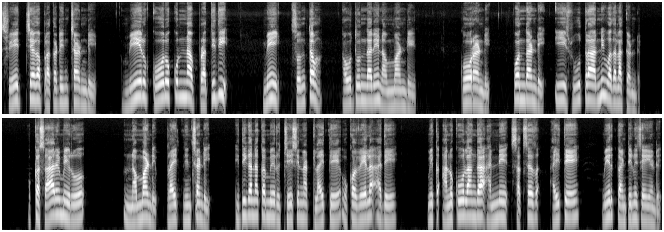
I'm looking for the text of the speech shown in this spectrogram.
స్వేచ్ఛగా ప్రకటించండి. మీరు కోరుకున్న ప్రతిదీ మీ సొంతం అవుతుందని నమ్మండి. కోరండి పొందండి. ఈ సూత్రాన్ని వదలకండి. ఒక్కసారి మీరు నమ్మండి ప్రయత్నించండి. ఇది గనక మీరు చేసినట్లయితే ఒకవేళ అది మీకు అనుకూలంగా అన్నీ సక్సెస్ అయితే మీరు కంటిన్యూ చేయండి.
